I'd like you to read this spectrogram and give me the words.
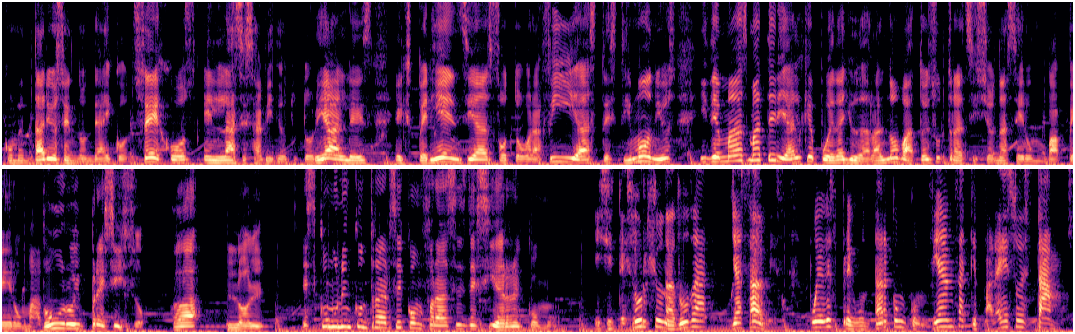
Comentarios en donde hay consejos, enlaces a videotutoriales, experiencias, fotografías, testimonios y demás material que puede ayudar al novato en su transición a ser un vapero maduro y preciso. Ah, lol. Es común encontrarse con frases de cierre como Y si te surge una duda, ya sabes, puedes preguntar con confianza que para eso estamos.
